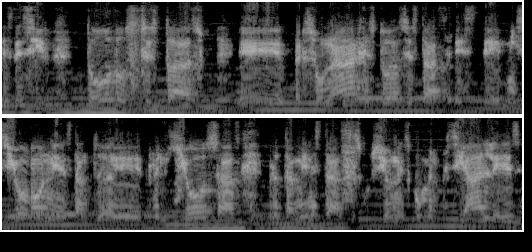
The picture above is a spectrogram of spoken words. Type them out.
Es decir, todos estos eh, personajes, todas estas este, misiones, tanto eh, religiosas, pero también estas discusiones comerciales,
